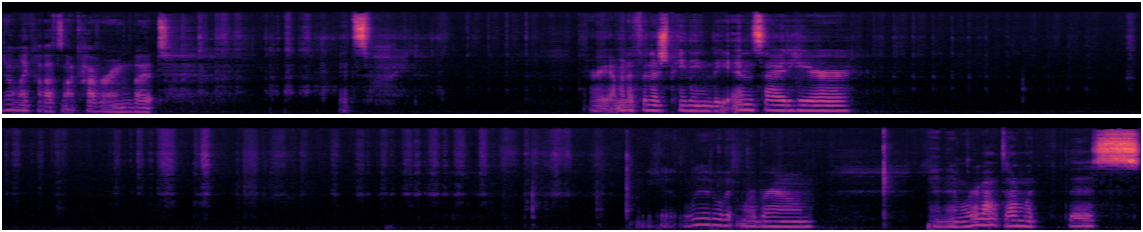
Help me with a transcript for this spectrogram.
I don't like how that's not covering, but it's fine. All right, I'm going to finish painting the inside here. a little bit more brown. And then we're about done with this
